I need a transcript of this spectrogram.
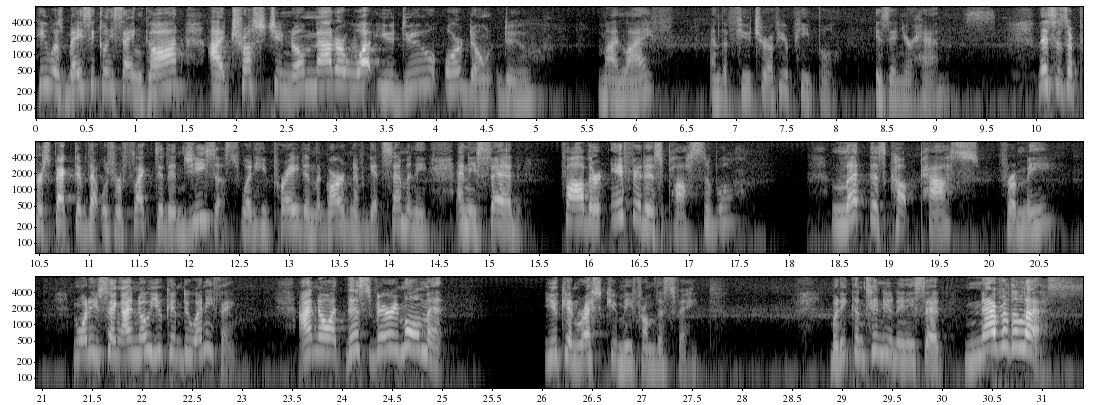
He was basically saying, God, I trust you no matter what you do or don't do. My life and the future of your people is in your hands. This is a perspective that was reflected in Jesus when he prayed in the Garden of Gethsemane and he said, Father, if it is possible, let this cup pass from me. And what are you saying? I know you can do anything. I know at this very moment you can rescue me from this fate. But he continued and he said, Nevertheless,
